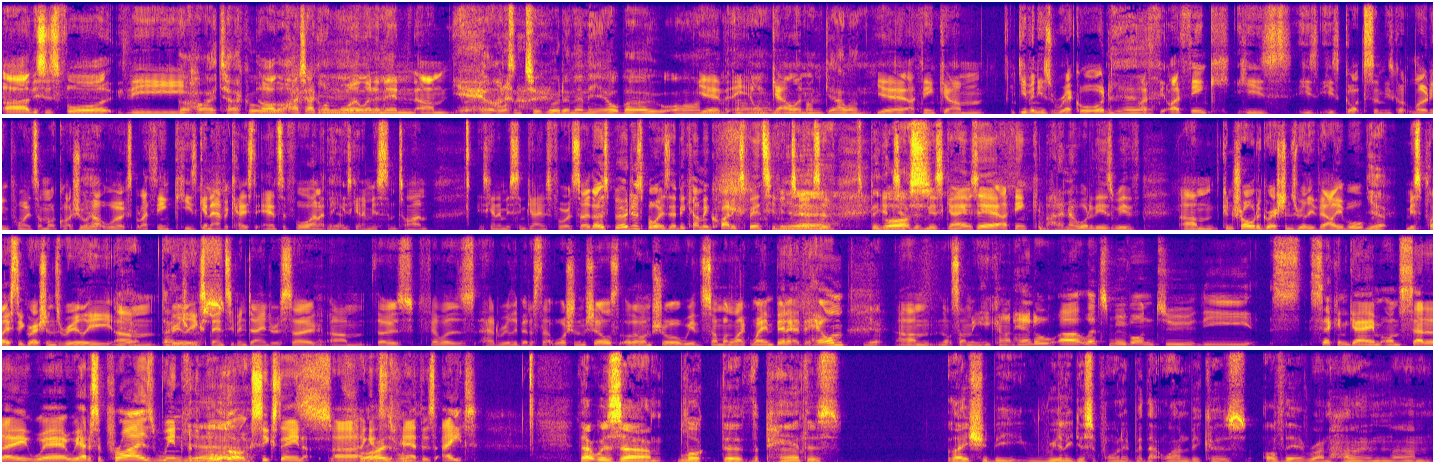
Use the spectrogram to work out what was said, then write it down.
Uh, this is for the The high tackle. oh the high tackle on Moylan, and then um, yeah, I that don't wasn't too good, and then the elbow on Yeah, the- on um, Gallen. On Gallen. Yeah, I think um, given his record, Yeah. I, th- I think he's he's he's got some he's got loading points. I'm not quite sure Yeah. how it works, but I think he's going to have a case to answer for, and I think Yeah. he's going to miss some time. He's going to miss some games for it. So those Burgess boys, they're becoming quite expensive in terms of in loss. terms of missed games. Yeah, I think I don't know what it is with Um, controlled aggression is really valuable. Yep. Misplaced aggression is really, um, really expensive and dangerous. So um, those fellas had really better start washing themselves. Although I'm sure with someone like Wayne Bennett at the helm, Yep. um, not something he can't handle. Uh, let's move on to the s- second game on Saturday, where we had a surprise win for the Bulldogs, 16 uh, against the win. Panthers, eight. That was um, look the the Panthers. They should be really disappointed with that one because of their run home. Um,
